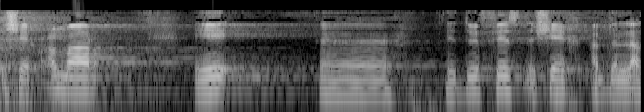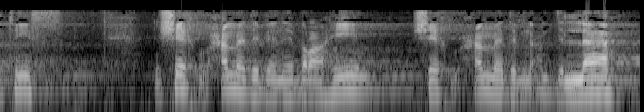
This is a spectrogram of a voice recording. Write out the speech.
le Cheikh Omar et euh, les deux fils de Cheikh Abdul Latif, le Cheikh Mohammed ibn Ibrahim, le Cheikh Mohammed ibn Abdullah,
